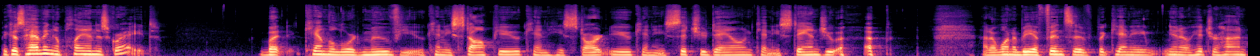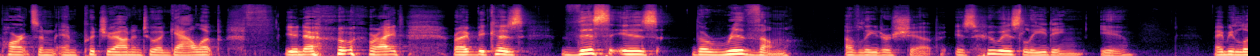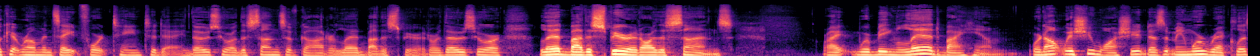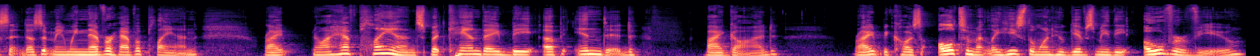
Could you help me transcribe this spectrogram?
Because having a plan is great. But can the Lord move you? Can He stop you? Can He start you? Can He sit you down? Can He stand you up? I don't want to be offensive, but can He, you know, hit your hind parts and, and put you out into a gallop? You know, right? Right? Because this is the rhythm of leadership is who is leading you. Maybe look at Romans 8:14 today. Those who are the sons of God are led by the Spirit, or those who are led by the Spirit are the sons. Right? We're being led by him. We're not wishy-washy. It doesn't mean we're reckless. It doesn't mean we never have a plan. Right? No, I have plans, but can they be upended by God? Right? Because ultimately he's the one who gives me the overview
